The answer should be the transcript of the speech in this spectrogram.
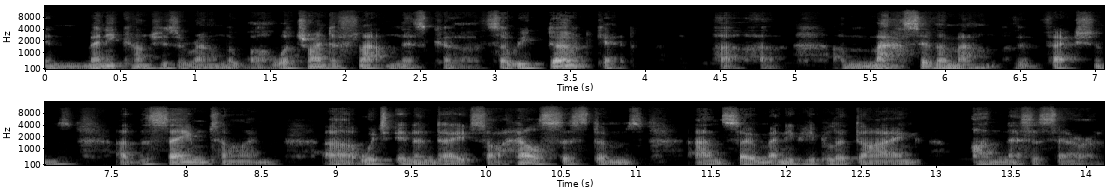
in many countries around the world. We're trying to flatten this curve so we don't get a, a massive amount of infections at the same time, uh, which inundates our health systems, and so many people are dying unnecessarily.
